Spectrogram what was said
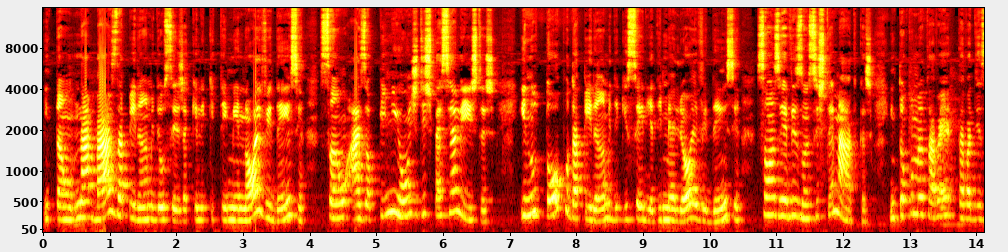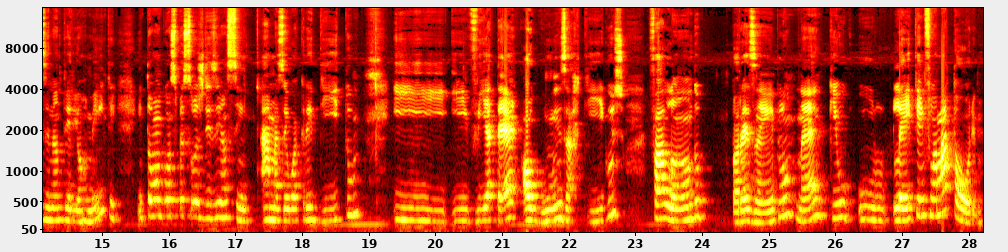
Então, na base da pirâmide, ou seja, aquele que tem menor evidência, são as opiniões de especialistas. E no topo da pirâmide, que seria de melhor evidência, são as revisões sistemáticas. Então, como eu estava dizendo anteriormente, então algumas pessoas dizem assim: ah, mas eu acredito, e, e vi até alguns artigos falando, por exemplo, né, que o, o leite é inflamatório,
